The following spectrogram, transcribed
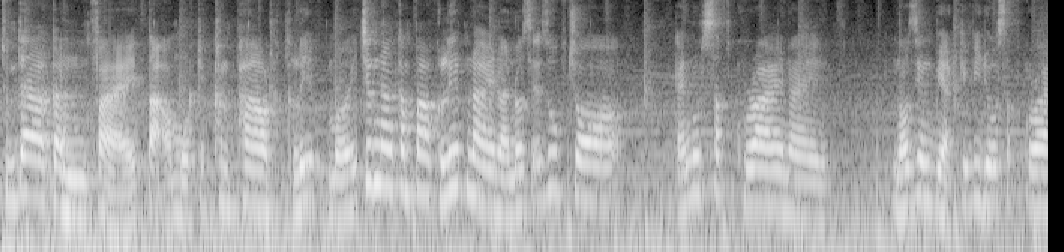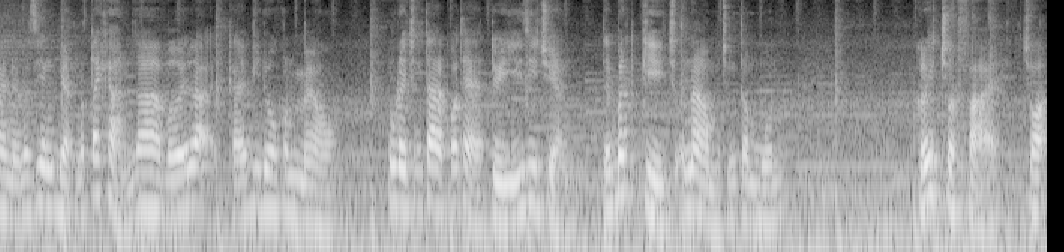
Chúng ta cần phải tạo một cái compound clip mới. Chức năng compound clip này là nó sẽ giúp cho cái nút subscribe này nó riêng biệt cái video subscribe này, nó riêng biệt nó tách hẳn ra với lại cái video con mèo. Lúc đây chúng ta có thể tùy ý di chuyển tới bất kỳ chỗ nào mà chúng ta muốn. Click chuột phải, chọn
